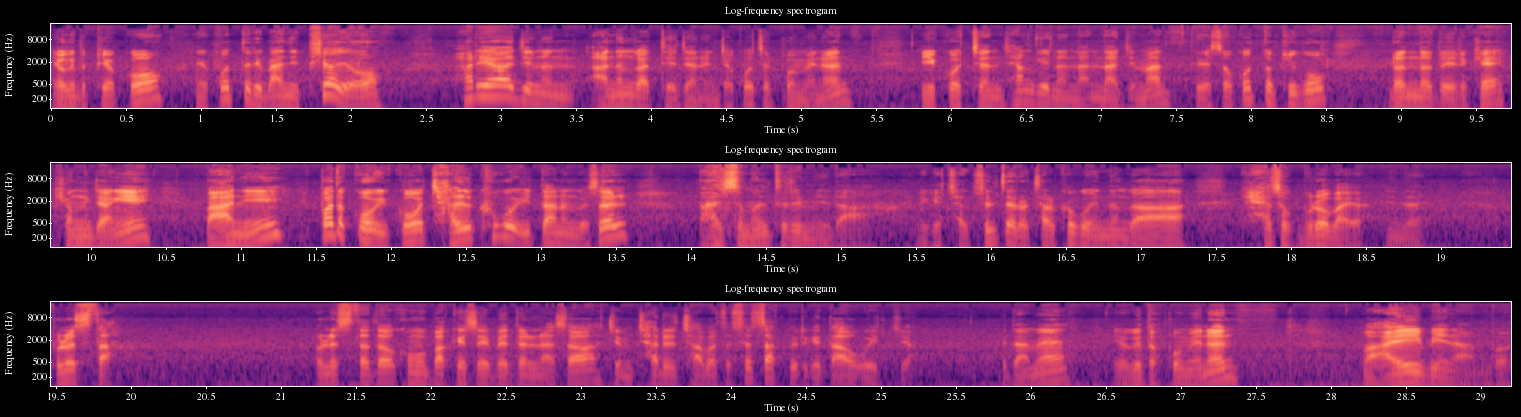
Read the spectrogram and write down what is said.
여기도 피었고 이 꽃들이 많이 피어요. 화려하지는 않은 것 같아요. 저는 이제 꽃을 보면은 이 꽃은 향기는 안 나지만 그래서 꽃도 피고 런너도 이렇게 경장이 많이 뻗었고 있고 잘 크고 있다는 것을 말씀을 드립니다. 이렇게 자- 실제로 잘 크고 있는가 계속 물어봐요. 이제 블루스타 블루스타도 고무 바켓에 매달려서 지금 자리를 잡아서 새싹도 이렇게 나오고 있죠. 그 다음에 여기도 보면은 뭐 아이비나 뭐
